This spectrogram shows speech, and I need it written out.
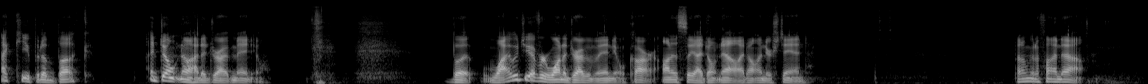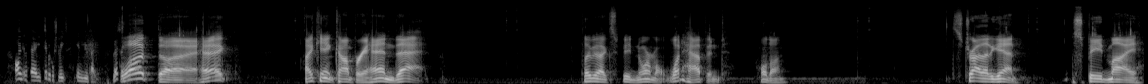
I keep it a buck. I don't know how to drive manual. But why would you ever want to drive a manual car? Honestly, I don't know. I don't understand but I'm going to find out. What the heck? I can't comprehend that. Playback speed normal. What happened? Hold on. Let's try that again. Speed my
